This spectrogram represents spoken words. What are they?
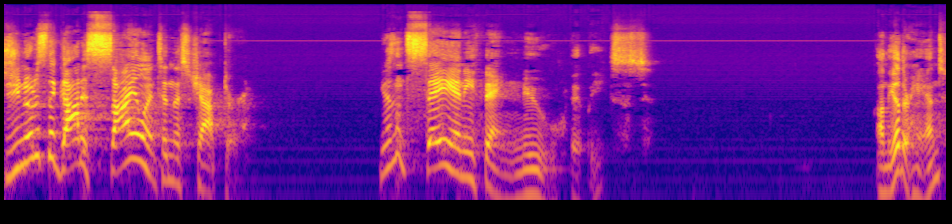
Did you notice that God is silent in this chapter? He doesn't say anything new, at least. On the other hand,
